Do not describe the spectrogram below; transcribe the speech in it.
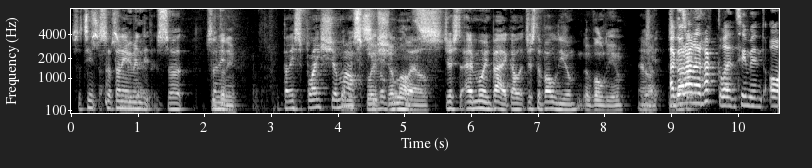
So, da ni'n mynd... i... So, da ni'n... Da ni splaisio moths Da ni'n splaisio moths. Just er mwyn be, gael just y volume. Y volume. Iawn. Ac o ran y rhaglen, ti'n mynd o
